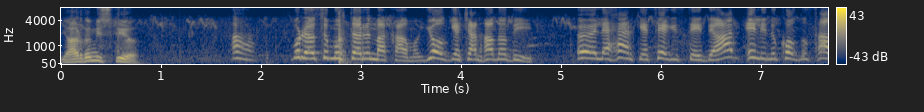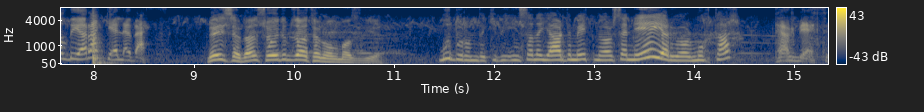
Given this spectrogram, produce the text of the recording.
yardım istiyor. Aa, burası muhtarın makamı. Yol geçen hanı değil. Öyle herkes her istediği an elini kolunu sallayarak gelemez. Neyse ben söyledim zaten olmaz diye. Bu durumdaki bir insana yardım etmiyorsa neye yarıyor muhtar? Terbiyesiz.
